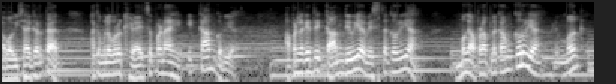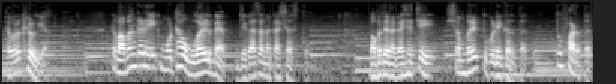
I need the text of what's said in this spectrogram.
बाबा विचार करतात आता मुलाबरोबर खेळायचं पण आहे. एक काम करूया. आपल्याला काहीतरी काम देऊया व्यस्त करूया. मग आपण आपलं काम करूया आणि मग त्याबरोबर खेळूया. तर बाबांकडे एक मोठा वर्ल्ड मॅप जगाचा नकाशा असतो. बाबा त्या नकाशाचे शंभर एक तुकडे करतात. तो फाडतात.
